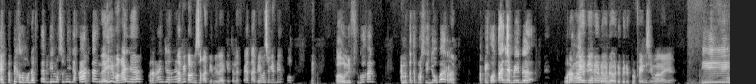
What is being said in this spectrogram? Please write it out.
Eh tapi kalau mau daftar dia masuknya Jakarta. Nah anjir. iya makanya. kurang ajar kan. Tapi kalau misalkan di wilayah kita lihat peta, dia masuknya Depok. Kalau univ gua kan emang tetap masih di Jawa Barat. Tapi kotanya beda. Kurang Ini, ajar. ini udah, udah udah beda provinsi malah ya. Ih.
